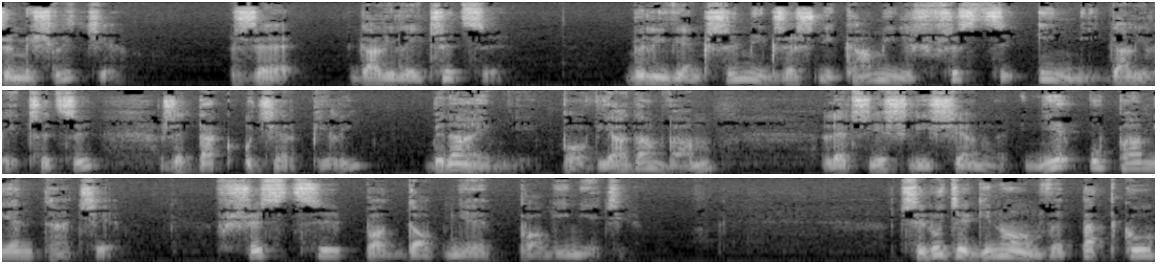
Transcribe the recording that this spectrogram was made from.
Czy myślicie, że Galilejczycy byli większymi grzesznikami niż wszyscy inni Galilejczycy, że tak ucierpieli? Bynajmniej, powiadam wam, lecz jeśli się nie upamiętacie, wszyscy podobnie poginiecie. Czy ludzie giną w wypadku,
